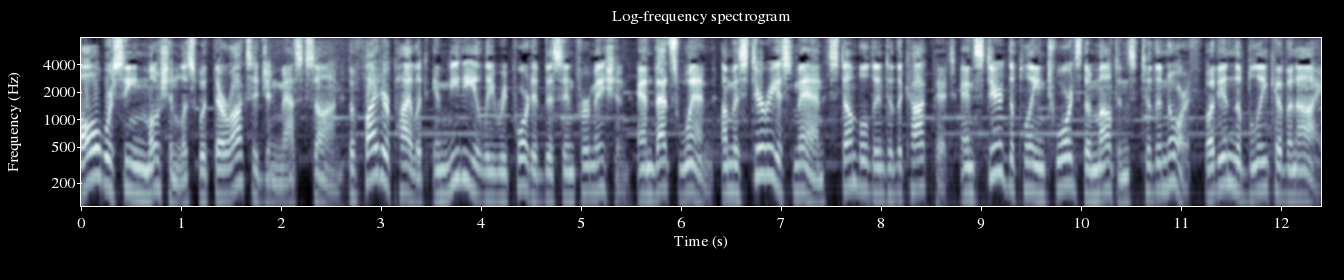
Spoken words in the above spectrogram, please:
All were seen motionless with their oxygen masks on. The fighter pilot immediately reported this information, and that's when a mysterious man stumbled into the cockpit and steered the plane towards the mountains to the north. But in the blink of an eye,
